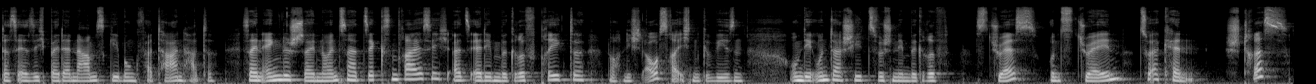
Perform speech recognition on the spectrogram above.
dass er sich bei der Namensgebung vertan hatte. Sein Englisch sei 1936, als er den Begriff prägte, noch nicht ausreichend gewesen, um den Unterschied zwischen dem Begriff Stress und Strain zu erkennen. Stress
